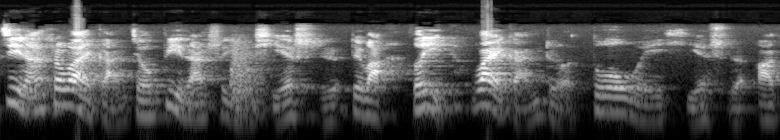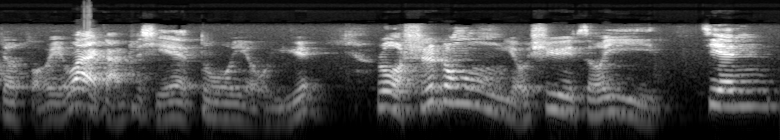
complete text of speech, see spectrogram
既然是外感，就必然是有邪实，对吧？所以外感者多为邪实啊，就所谓外感之邪多有余。若实中有虚，则以兼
